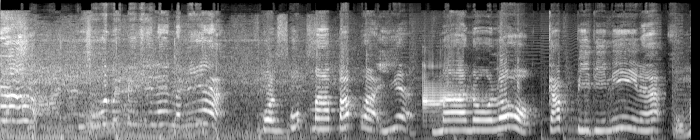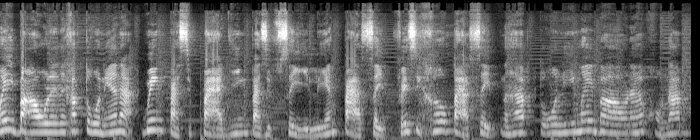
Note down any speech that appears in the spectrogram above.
ยโอ้ยไม่ไม่ใช่เล่นนะเนี่ย บนปุ๊บมาปั๊บว่ะไอ้เหี้ยมาโนโลกับบีดีนี่นะฮะโหไม่เบาเลยนะครับ ตัวเนี้ยน่ะวิ่ง 88 ยิง 84 เลี้ยง 80 ฟิสิก a ล80 นะครับ ตัวนี้ไม่เบานะครับของนาโป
